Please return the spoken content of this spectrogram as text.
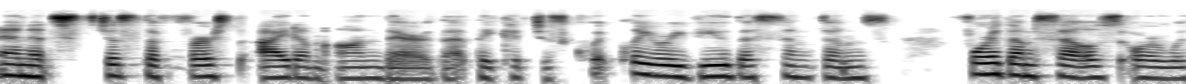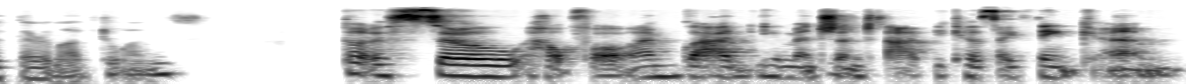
And it's just the first item on there that they could just quickly review the symptoms for themselves or with their loved ones. That is so helpful. I'm glad you mentioned that because I think um,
